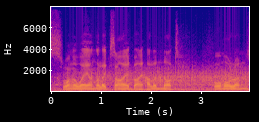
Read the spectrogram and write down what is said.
Swung away on the leg side by Alan Knott. Four more runs.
